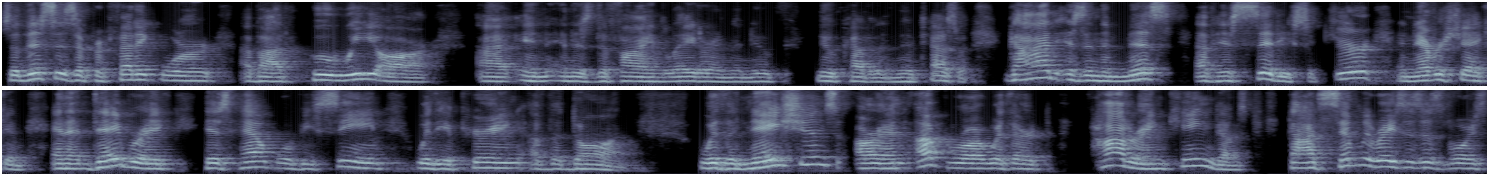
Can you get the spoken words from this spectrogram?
So, this is a prophetic word about who we are uh, and, and is defined later in the new New Covenant, New Testament. God is in the midst of his city, secure and never shaken. And at daybreak, his help will be seen with the appearing of the dawn. With the nations are in uproar with their tottering kingdoms, God simply raises his voice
